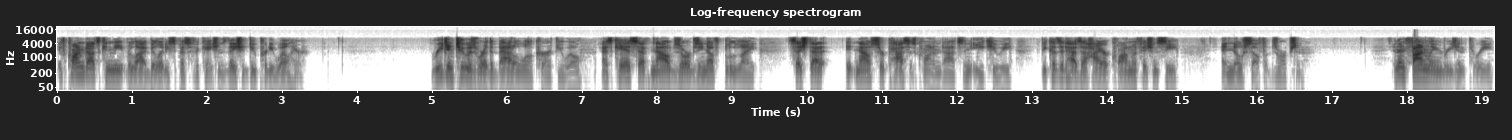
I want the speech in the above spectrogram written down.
If quantum dots can meet reliability specifications, they should do pretty well here. Region 2 is where the battle will occur, if you will, as KSF now absorbs enough blue light such that it now surpasses quantum dots in EQE because it has a higher quantum efficiency and no self-absorption. And then finally in region 3,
